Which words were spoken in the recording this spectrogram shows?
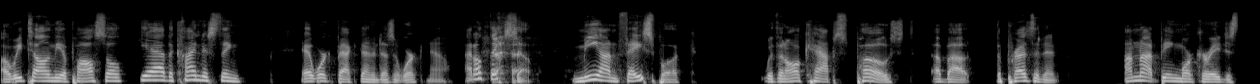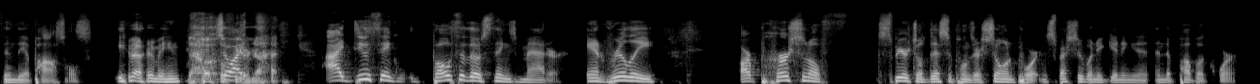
Are we telling the apostle, yeah, the kindness thing, it worked back then, it doesn't work now? I don't think so. Me on Facebook with an all caps post about the president, I'm not being more courageous than the apostles. You know what I mean? No, so I, not. I do think both of those things matter. And really, our personal spiritual disciplines are so important, especially when you're getting into public work.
